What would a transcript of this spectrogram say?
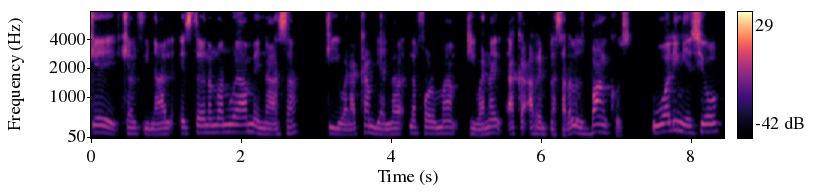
que, que al final esta era una nueva amenaza que iban a cambiar la, la forma, que iban a, a, reemplazar a los bancos. Hubo al inicio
